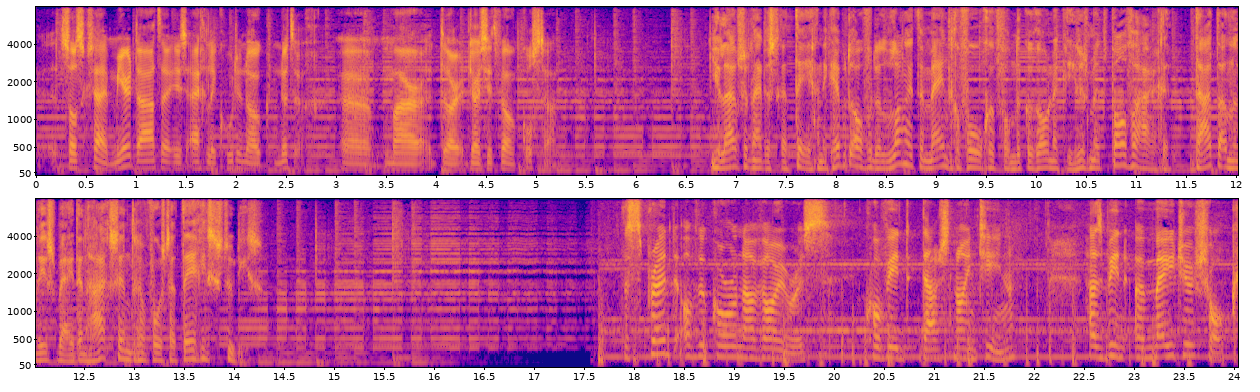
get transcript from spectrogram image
Uh, zoals ik zei, meer data is eigenlijk hoe dan ook nuttig. Uh, maar daar, daar zit wel een kost aan. Je luistert naar de Stratege en ik heb het over de lange termijn gevolgen van de coronacrisis met Paul Verhagen, data-analyst bij Den Haag Centrum voor Strategische Studies. The spread of the coronavirus, COVID-19, has been a major shock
